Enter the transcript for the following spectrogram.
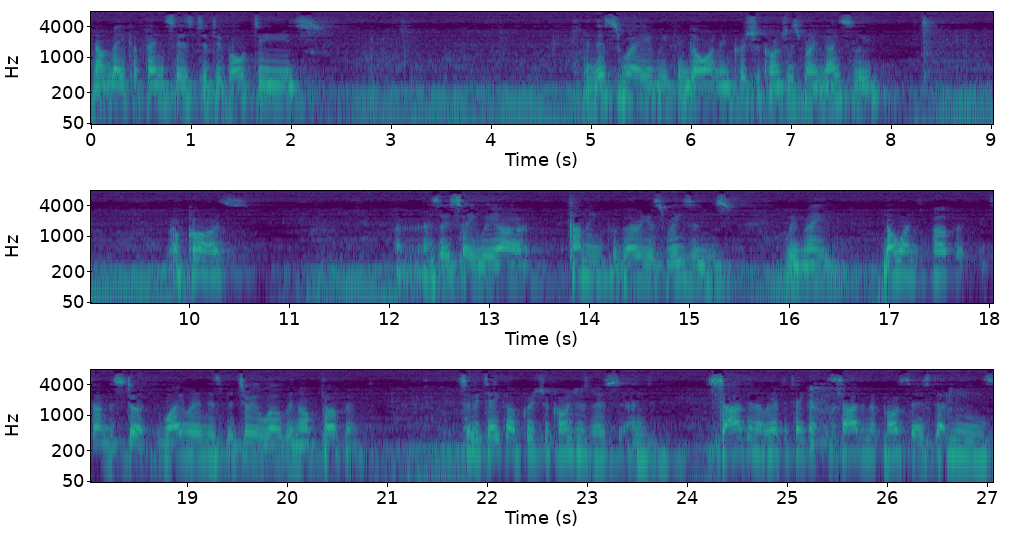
not make offenses to devotees. In this way, we can go on in Krishna consciousness very nicely. Of course, as I say, we are coming for various reasons. We may, no one's perfect, it's understood. Why we're in this material world, we're not perfect. So we take up Krishna consciousness and sadhana, we have to take up the sadhana process. That means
